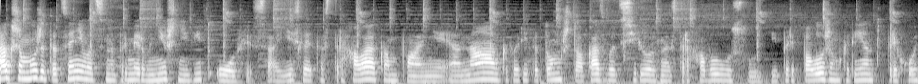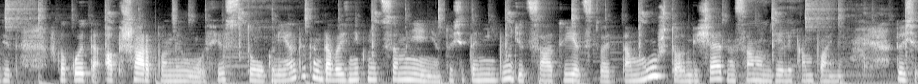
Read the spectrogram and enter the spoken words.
Также может оцениваться, например, внешний вид офиса, если это страховая компания, и она говорит о том, что оказывает серьезные страховые услуги. И, предположим, клиент приходит в какой-то обшарпанный офис, то у клиента тогда возникнут сомнения, то есть это не будет соответствовать тому, что обещает на самом деле компания. То есть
